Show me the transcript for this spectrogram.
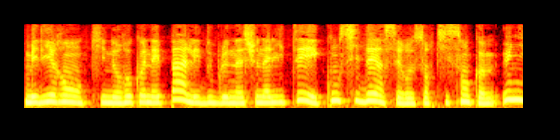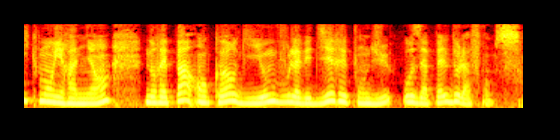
mais l'Iran, qui ne reconnaît pas les doubles nationalités et considère ses ressortissants comme uniquement iraniens, n'aurait pas encore, Guillaume, vous l'avez dit, répondu aux appels de la France.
